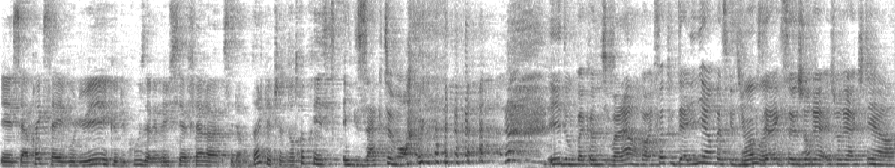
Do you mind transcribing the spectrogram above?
Et c'est après que ça a évolué et que du coup, vous avez réussi à faire. C'est l'avantage d'être chef d'entreprise. Exactement. Et donc, bah, comme tu, voilà, encore une fois, tout est aligné, hein, parce que du coup, c'est vrai que j'aurais, j'aurais acheté un,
